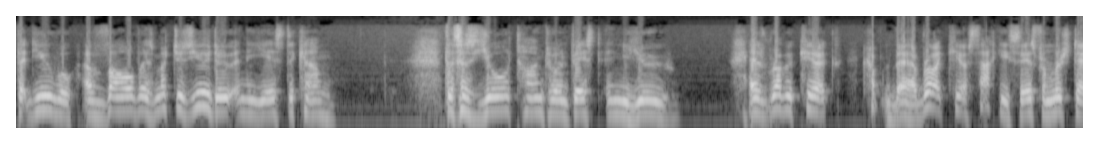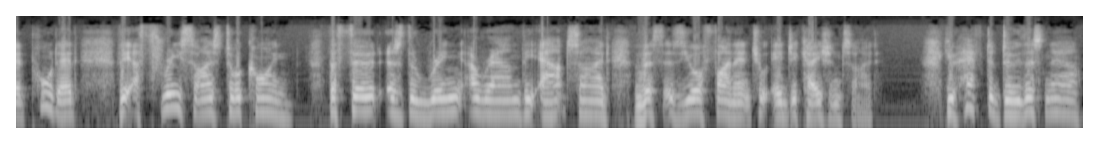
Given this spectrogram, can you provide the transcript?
that you will evolve as much as you do in the years to come. This is your time to invest in you. As uh, Robert Kiyosaki says from Rich Dad Poor Dad, there are three sides to a coin. The third is the ring around the outside. This is your financial education side. You have to do this now.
